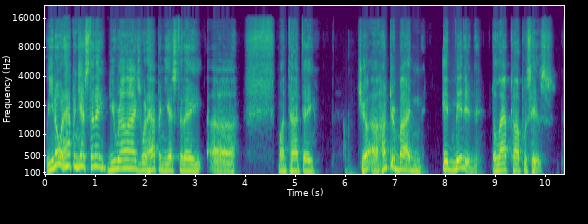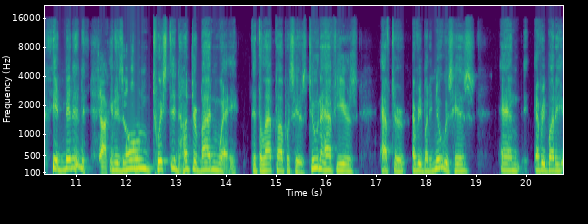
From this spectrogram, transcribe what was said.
Well, you know what happened yesterday? Do you realize what happened yesterday, uh, Montante? Uh, Hunter Biden admitted the laptop was his. He admitted Shocking. in his own twisted Hunter Biden way that the laptop was his. Two and a half years after everybody knew it was his, and everybody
